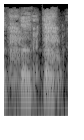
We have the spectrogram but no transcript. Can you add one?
all kinds of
